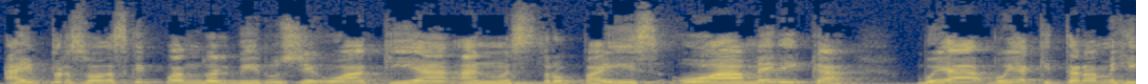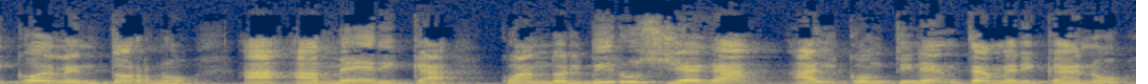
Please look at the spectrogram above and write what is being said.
hay personas que cuando el virus llegó aquí a, nuestro país o a América, voy a, voy a, quitar a México del entorno, a América, cuando el virus llega al continente americano,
